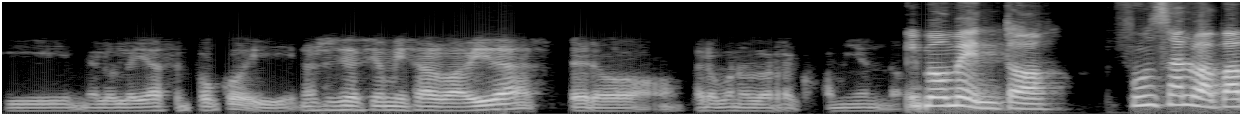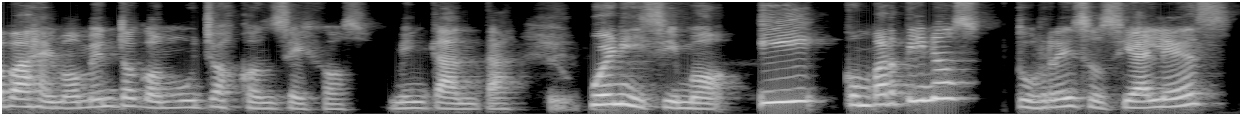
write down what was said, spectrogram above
Y me lo leí hace poco y no sé si ha sido mi salvavidas, pero, pero bueno, lo recomiendo. El momento. Fue un salvapapas el momento con muchos consejos. Me encanta. Buenísimo. Y compartinos tus redes sociales,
